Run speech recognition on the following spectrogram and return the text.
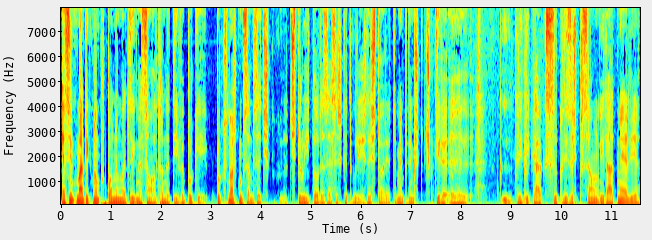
é sintomático que não proponham uma designação alternativa. Porquê? Porque se nós começamos a destruir todas essas categorias da história, também podemos discutir uh, criticar que se utiliza a expressão Idade Média.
